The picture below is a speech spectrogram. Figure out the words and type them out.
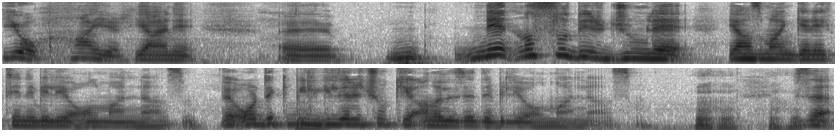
Yok hayır yani e, ne nasıl bir cümle yazman gerektiğini biliyor olman lazım. Ve oradaki bilgileri çok iyi analiz edebiliyor olman lazım. Bize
